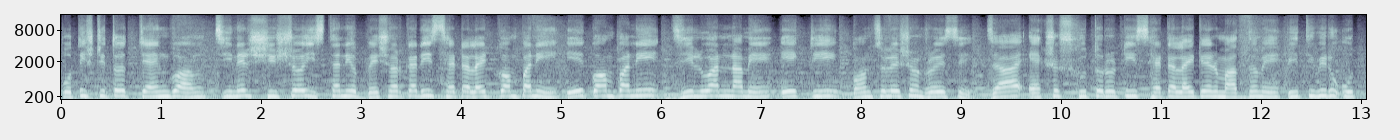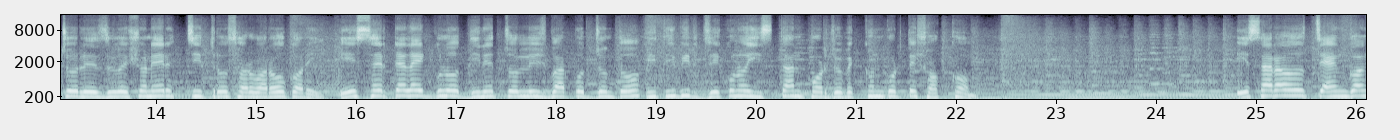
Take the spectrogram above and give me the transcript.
প্রতিষ্ঠিত চ্যাংগং চীনের শীর্ষ স্থানীয় বেসরকারি স্যাটেলাইট কোম্পানি, এ কোম্পানি জিলওয়ান নামে একটি কনসোলেশন রয়েছে, যা একশো সতেরোটি স্যাটেলাইটের মাধ্যমে পৃথিবীর উচ্চ রেজুলেশনের চিত্র সরবরাহ করে। এই স্যাটেলাইটগুলো দিনে চল্লিশ বার পর্যন্ত পৃথিবীর যে কোনো স্থান পর্যবেক্ষণ করতে সক্ষম। এছাড়াও চ্যাংগং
